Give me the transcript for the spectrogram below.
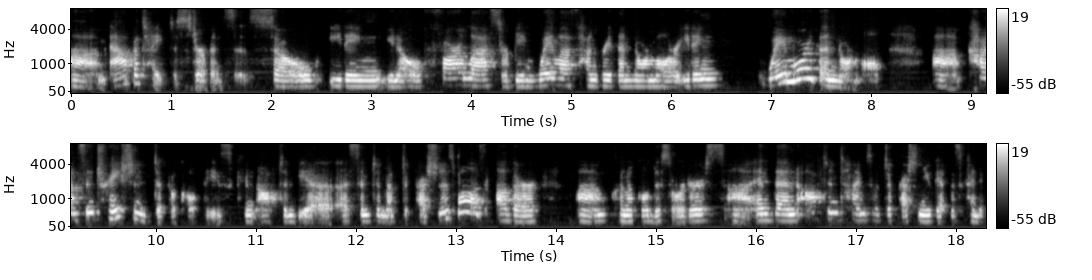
um, appetite disturbances. So eating, you know, far less or being way less hungry than normal or eating way more than normal. Um, concentration difficulties can often be a, a, symptom of depression as well as other um, clinical disorders. Uh, and then oftentimes with depression, you get this kind of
